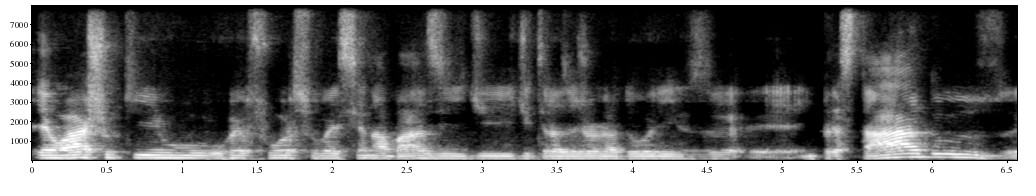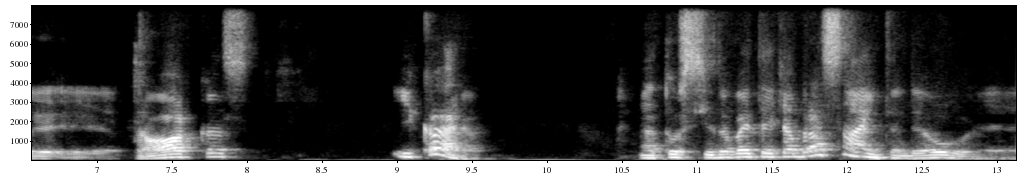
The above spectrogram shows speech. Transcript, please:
eu acho que o, o, reforço vai ser na base de, de trazer jogadores é, emprestados, é, trocas. E, cara, a torcida vai ter que abraçar, entendeu? É,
